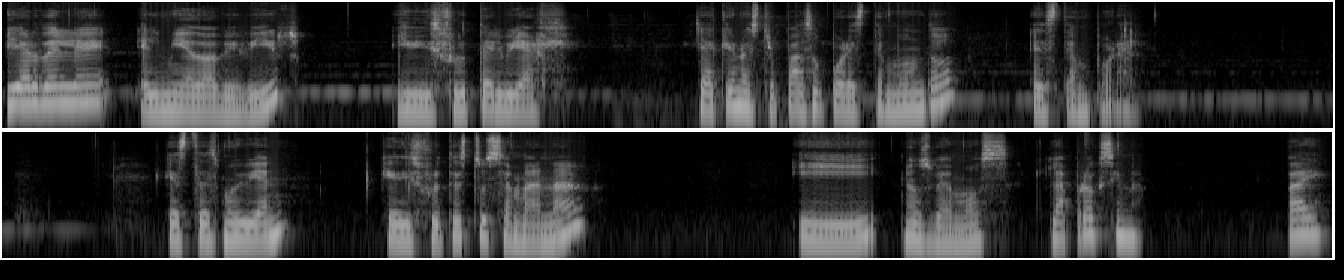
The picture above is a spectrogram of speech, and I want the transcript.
Piérdele el miedo a vivir y disfruta el viaje, ya que nuestro paso por este mundo es temporal. Que estés muy bien, que disfrutes tu semana y nos vemos la próxima. Bye.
